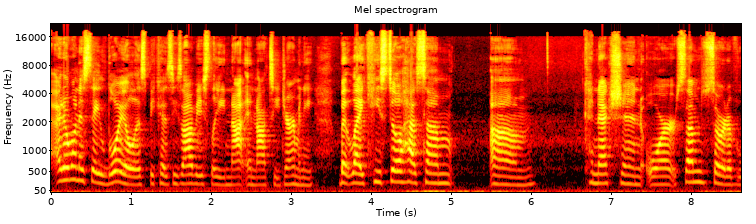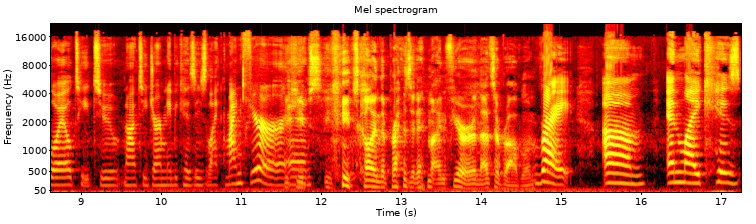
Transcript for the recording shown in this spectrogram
I don't want to say loyalist because he's obviously not in Nazi Germany, but like he still has some um, connection or some sort of loyalty to Nazi Germany because he's like mein Führer. He and, keeps he keeps calling the president Mein Führer, and that's a problem. Right. Um, and like his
